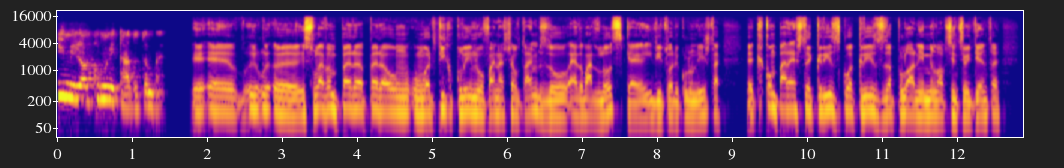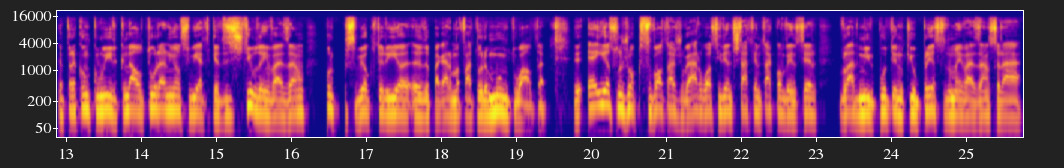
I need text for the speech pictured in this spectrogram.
e melhor comunicada também. É, é, é, isso leva-me para, para um, um, artigo que li no Financial Times do Edward Luce, que é editor e colunista, eh, que compara esta crise com a crise da Polónia em 1980, eh, para concluir que na altura a União Soviética desistiu da invasão porque percebeu que teria eh, de pagar uma fatura muito alta. É esse o jogo que se volta a jogar? O Ocidente está a tentar convencer Vladimir Putin que o preço de uma invasão será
